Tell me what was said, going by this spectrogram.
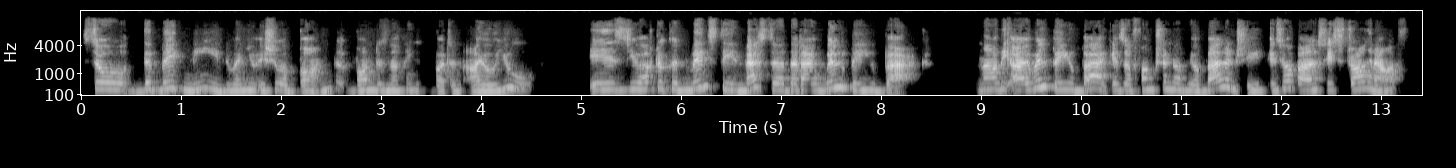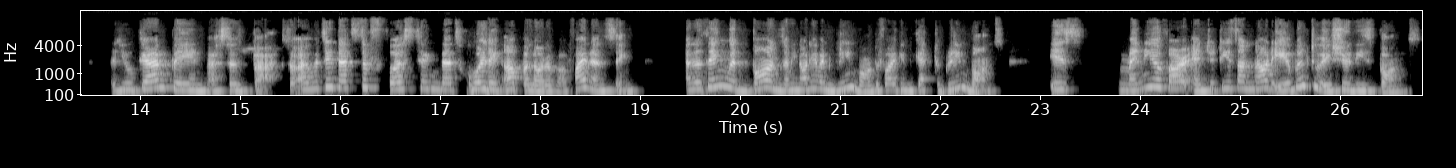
So the big need when you issue a bond, a bond is nothing but an IOU, is you have to convince the investor that I will pay you back. Now the I will pay you back is a function of your balance sheet. Is your balance sheet strong enough that you can pay investors back? So I would say that's the first thing that's holding up a lot of our financing. And the thing with bonds, I mean, not even green bonds, before I can get to green bonds, is many of our entities are not able to issue these bonds.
